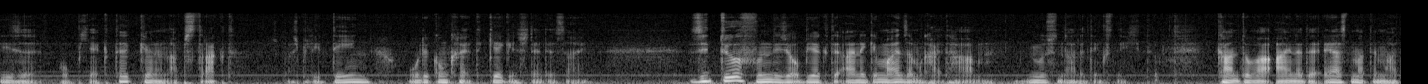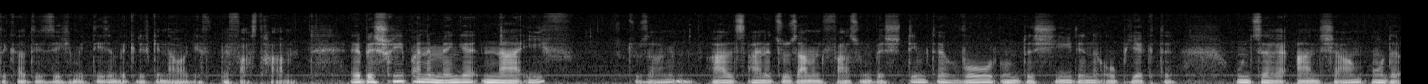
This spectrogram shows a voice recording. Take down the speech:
Diese Objekte können abstrakt, zum Beispiel Ideen oder konkrete Gegenstände sein. Sie dürfen diese Objekte eine Gemeinsamkeit haben, müssen allerdings nicht. Cantor war einer der ersten Mathematiker, die sich mit diesem Begriff genauer befasst haben. Er beschrieb eine Menge naiv, sozusagen, als eine Zusammenfassung bestimmter wohl unterschiedener Objekte unserer Anschauung oder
